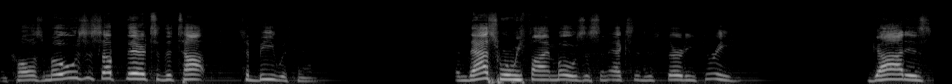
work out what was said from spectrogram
and calls moses up there to the top to be with him. And that's where we find moses in exodus 33 god is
